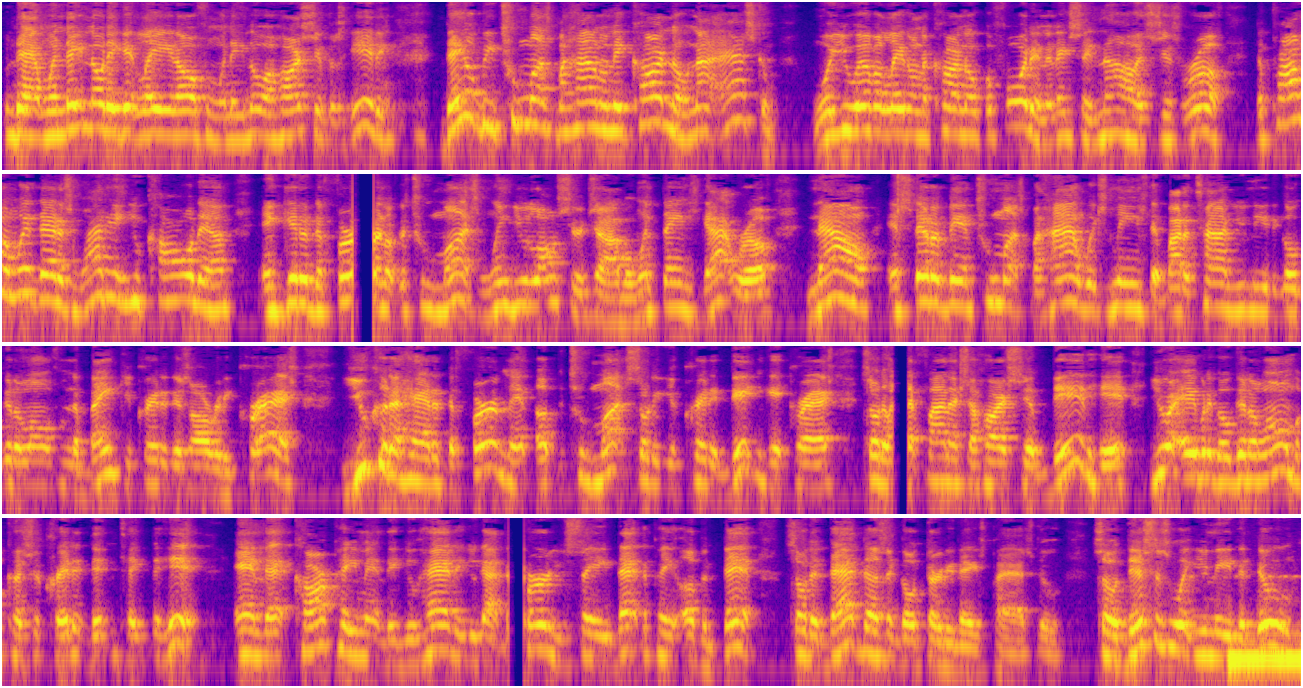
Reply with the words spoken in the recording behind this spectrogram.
that when they know they get laid off and when they know a hardship is hitting, they'll be two months behind on their car note. Not ask them, were you ever late on the car note before then? And they say, no, it's just rough. The problem with that is why didn't you call them and get a deferment up to two months when you lost your job or when things got rough? Now, instead of being two months behind, which means that by the time you need to go get a loan from the bank, your credit has already crashed. You could have had a deferment up to two months so that your credit didn't get crashed. So that financial hardship did hit, you were able to go get a loan because your credit didn't take the hit and that car payment that you had that you got deferred, you save that to pay other debt so that that doesn't go 30 days past due. So this is what you need to do.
